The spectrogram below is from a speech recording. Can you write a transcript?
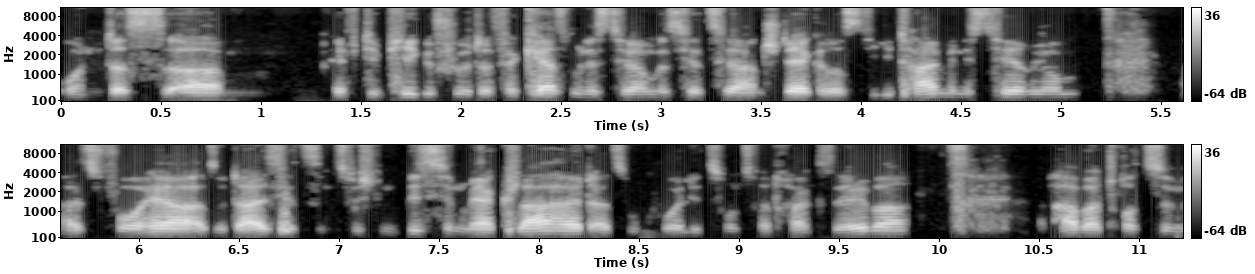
Und das ähm, FDP-geführte Verkehrsministerium ist jetzt ja ein stärkeres Digitalministerium als vorher. Also da ist jetzt inzwischen ein bisschen mehr Klarheit als im Koalitionsvertrag selber. Aber trotzdem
